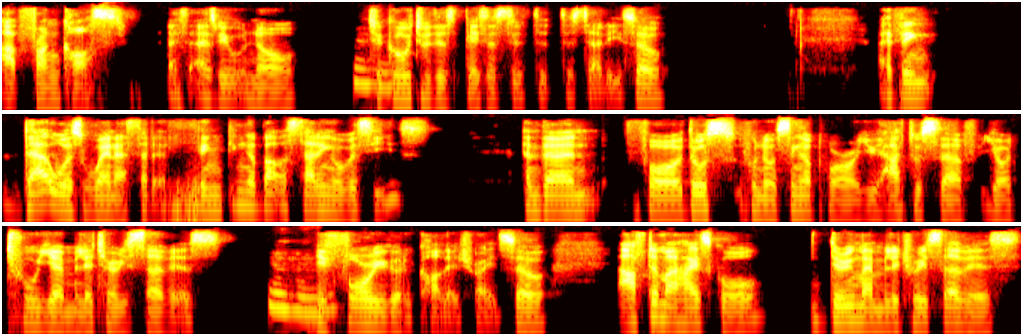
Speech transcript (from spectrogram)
upfront costs, as, as we would know, to Mhm. go to these places to, to, to study. So I think that was when I started thinking about studying overseas. And then for those who know Singapore, you have to serve your two-year military service Mhm. before you go to college, right? So after my high school, during my military service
